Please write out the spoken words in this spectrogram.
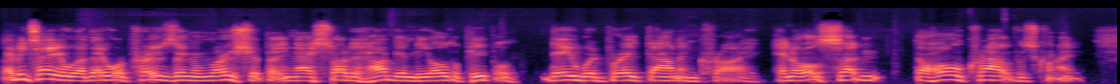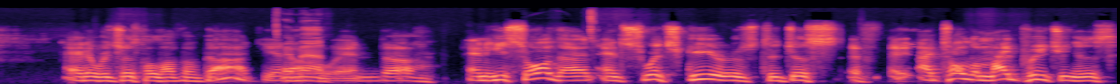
Let me tell you what, they were praising and worshiping. I started hugging the older people. They would break down and cry. And all of a sudden, the whole crowd was crying and it was just the love of God, you know. Amen. And uh, and he saw that and switched gears to just. If, I told him my preaching is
